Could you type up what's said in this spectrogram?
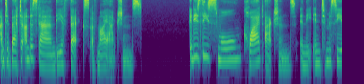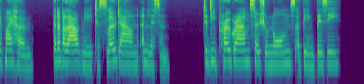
and to better understand the effects of my actions. It is these small, quiet actions in the intimacy of my home that have allowed me to slow down and listen, to deprogram social norms of being busy,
